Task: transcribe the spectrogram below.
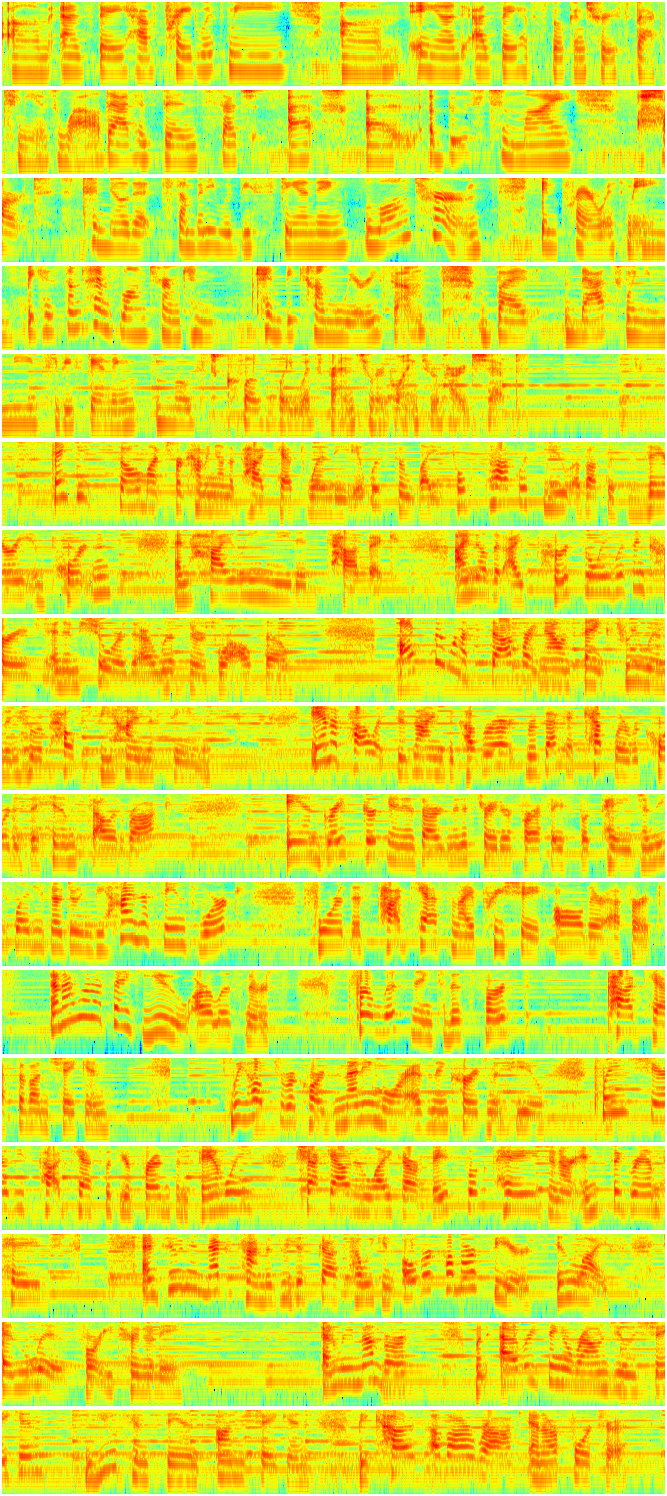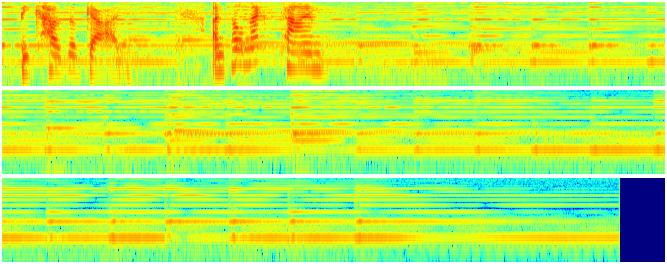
um, as they have prayed with me um, and as they have spoken truth back to me as well. That has been such a, a, a boost to my heart to know that somebody would be standing long term in prayer with me mm. because sometimes long term can can become wearisome but that's when you need to be standing most closely with friends who are going through hardships thank you you so much for coming on the podcast, Wendy. It was delightful to talk with you about this very important and highly needed topic. I know that I personally was encouraged, and am sure that our listeners were also. Also, I want to stop right now and thank three women who have helped behind the scenes. Anna Pollock designed the cover art, Rebecca Kepler recorded the hymn Solid Rock, and Grace Gherkin is our administrator for our Facebook page. And these ladies are doing behind the scenes work for this podcast, and I appreciate all their efforts. And I want to thank you, our listeners, for listening to this first podcast of Unshaken. We hope to record many more as an encouragement to you. Please share these podcasts with your friends and family. Check out and like our Facebook page and our Instagram page. And tune in next time as we discuss how we can overcome our fears in life and live for eternity. And remember, when everything around you is shaken, you can stand unshaken because of our rock and our fortress, because of God. Until next time,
